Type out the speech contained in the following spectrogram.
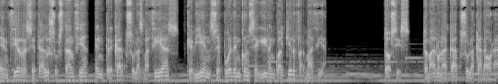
Enciérrese tal sustancia, entre cápsulas vacías, que bien se pueden conseguir en cualquier farmacia. Dosis. Tomar una cápsula cada hora.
